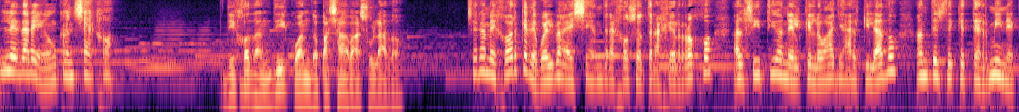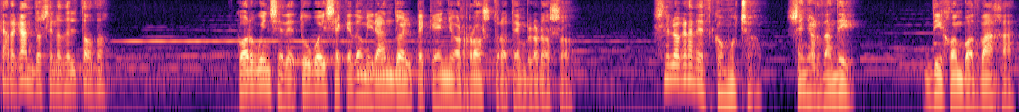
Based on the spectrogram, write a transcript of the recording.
Le daré un consejo, dijo Dandy cuando pasaba a su lado. Será mejor que devuelva ese andrajoso traje rojo al sitio en el que lo haya alquilado antes de que termine cargándoselo del todo. Corwin se detuvo y se quedó mirando el pequeño rostro tembloroso. Se lo agradezco mucho, señor Dandy, dijo en voz baja.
